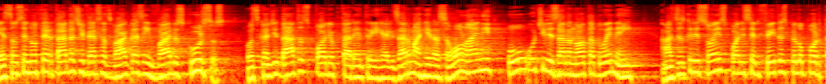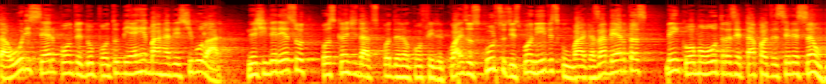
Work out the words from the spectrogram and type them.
Estão sendo ofertadas diversas vagas em vários cursos. Os candidatos podem optar entre realizar uma redação online ou utilizar a nota do Enem. As inscrições podem ser feitas pelo portal uricer.edu.br/vestibular. Neste endereço, os candidatos poderão conferir quais os cursos disponíveis com vagas abertas, bem como outras etapas de seleção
